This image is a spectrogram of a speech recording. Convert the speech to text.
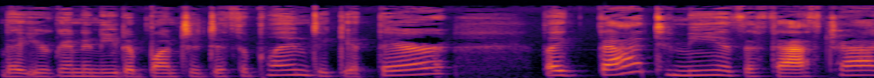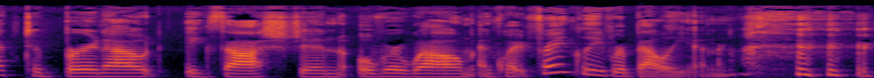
that you're going to need a bunch of discipline to get there. Like that to me is a fast track to burnout, exhaustion, overwhelm, and quite frankly, rebellion. and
